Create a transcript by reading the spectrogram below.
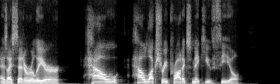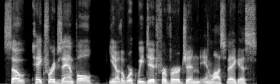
as I said earlier, how how luxury products make you feel. So, take for example, you know, the work we did for Virgin in Las Vegas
